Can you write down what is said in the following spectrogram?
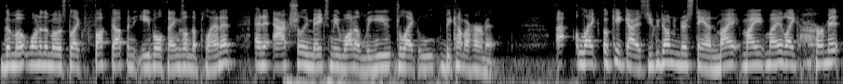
the mo- one of the most like fucked up and evil things on the planet, and it actually makes me want to leave, like l- become a hermit. Uh, like, okay, guys, you don't understand. My my my like hermit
